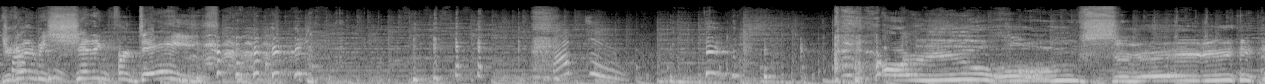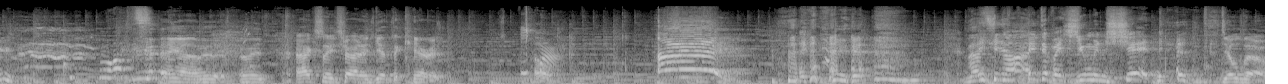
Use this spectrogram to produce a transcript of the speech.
You're gonna be shitting for days! actually try to get the carrot. Oh. Hey! that's He not. picked up a human shit. Dildo.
